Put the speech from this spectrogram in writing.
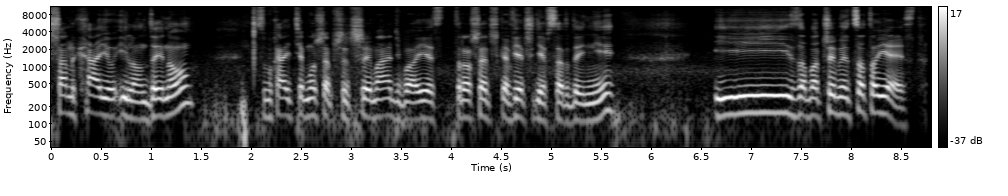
e, Szanghaju i Londynu. Słuchajcie, muszę przytrzymać, bo jest troszeczkę wiecznie w Sardynii. I zobaczymy, co to jest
